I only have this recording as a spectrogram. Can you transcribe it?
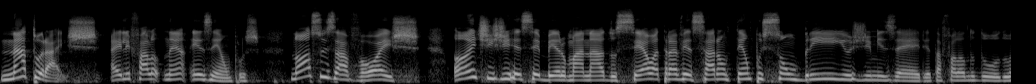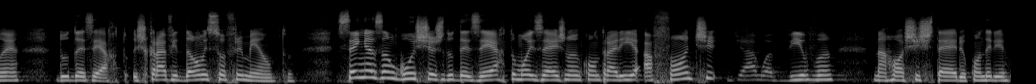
naturais. Aí ele fala, né, exemplos. Nossos avós, antes de receber o maná do céu, atravessaram tempos sombrios de miséria. Está falando do, do, né, do deserto, escravidão e sofrimento. Sem as angústias do deserto, Moisés não encontraria a fonte de água viva na rocha estéreo, quando ele,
